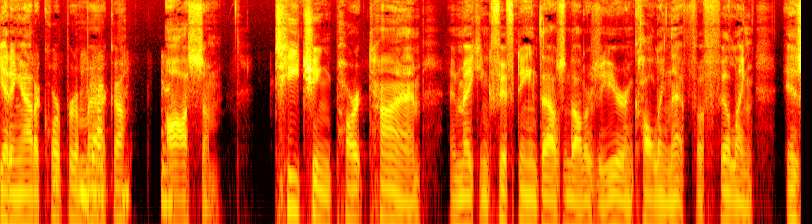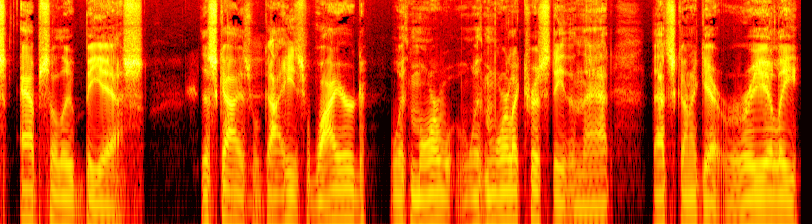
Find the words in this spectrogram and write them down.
Getting out of corporate America, mm-hmm. awesome. Teaching part time and making fifteen thousand dollars a year and calling that fulfilling is absolute BS. This guy's mm-hmm. got he's wired with more with more electricity than that. That's going to get really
